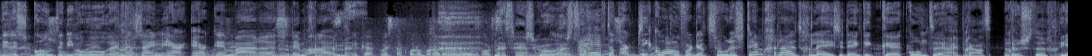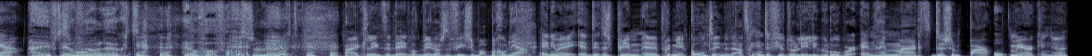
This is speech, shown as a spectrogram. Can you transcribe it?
Dit is Conte die we horen, met zijn her- herkenbare stemgeluid. Forza Italia. Hij heeft dat artikel over dat zwoele stemgeluid gelezen, denk ik, eh, Conte. Hij praat rustig. Ja. Hij heeft heel veel lucht. Heel veel vaste lucht. Maar hij klinkt in Nederland meer als de vieze man. Maar goed, Ja. anyway, eh, dit is prim- eh, premier Conte inderdaad. Geïnterviewd door Lili Gruber. En hij maakt dus een paar opmerkingen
